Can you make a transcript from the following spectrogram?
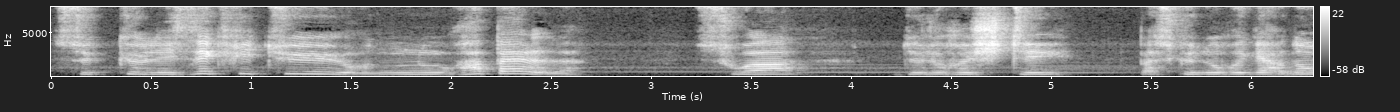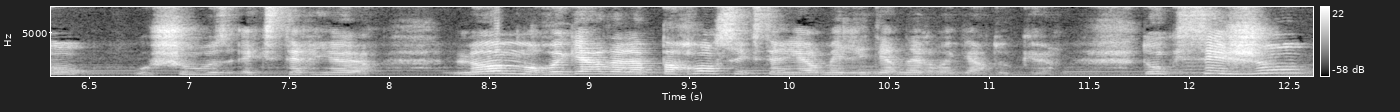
ce que les Écritures nous rappellent, soit de le rejeter, parce que nous regardons aux choses extérieures. L'homme regarde à l'apparence extérieure, mais l'Éternel regarde au cœur. Donc ces gens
